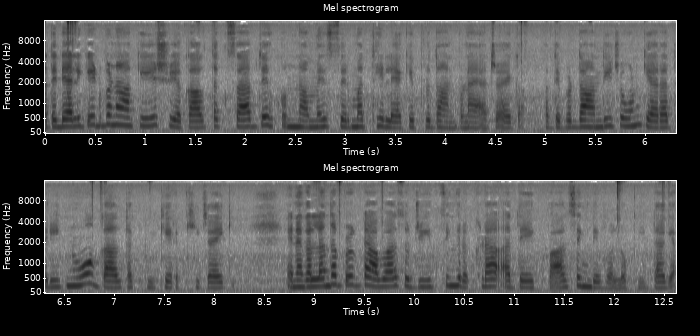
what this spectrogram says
ਅਤੇ ਡੈਲੀਗੇਟ ਬਣਾ ਕੇ ਸ਼੍ਰੀ ਅਕਾਲ ਤਖਤ ਸਾਹਿਬ ਦੇ ਹੁਕਮਨਾਮੇ ਸਿਰ ਮੱਥੇ ਲੈ ਕੇ ਪ੍ਰਧਾਨ ਬਣਾਇਆ ਜਾਏਗਾ ਅਤੇ ਪ੍ਰਧਾਨ ਦੀ ਚੋਣ 11 ਤਰੀਕ ਨੂੰ ਅਕਾਲ ਤਖਤ ਵਿਖੇ ਰੱਖੀ ਜਾਏਗੀ। ਇਹਨਾਂ ਗੱਲਾਂ ਦਾ ਪ੍ਰਗਟਾਵਾ ਸੁਰਜੀਤ ਸਿੰਘ ਰਖੜਾ ਅਤੇ ਇਕਬਾਲ ਸਿੰਘ ਦੇ ਵੱਲੋਂ ਕੀਤਾ ਗਿਆ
